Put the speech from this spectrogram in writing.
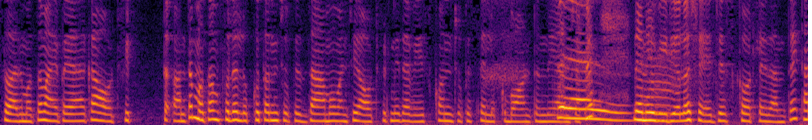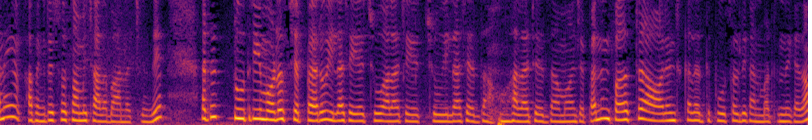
సో అది మొత్తం అయిపోయాక అవుట్ఫిట్ అంటే మొత్తం ఫుల్ లుక్తో చూపిద్దాము మంచి అవుట్ఫిట్ మీద వేసుకొని చూపిస్తే లుక్ బాగుంటుంది అని చెప్పి నేను ఈ వీడియోలో షేర్ చేసుకోవట్లేదు అంతే. కానీ ఆ వెంకటేశ్వర స్వామి చాలా బాగా నచ్చింది. అయితే టూ త్రీ మోడల్స్ చెప్పారు ఇలా చేయొచ్చు అలా చేయొచ్చు ఇలా చేద్దాము అలా చేద్దాము అని చెప్పారు. నేను ఫస్ట్ ఆరెంజ్ కలర్ది పూసలది కనబడుతుంది కదా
